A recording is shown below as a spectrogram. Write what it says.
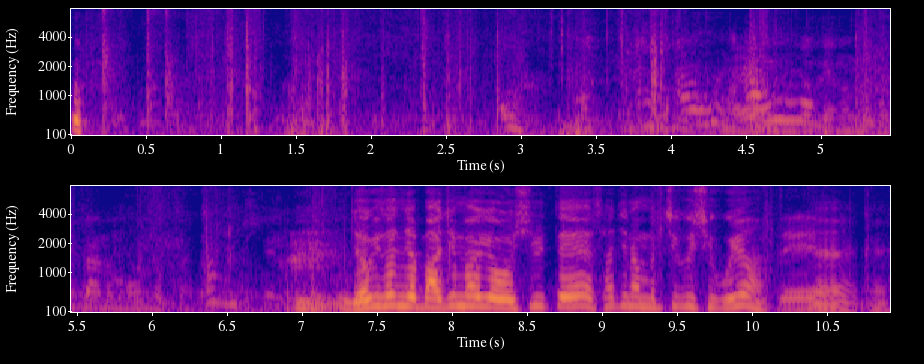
여기서 이제 마지막에 오실 때 사진 한번 찍으시고요. 네. 예, 예.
